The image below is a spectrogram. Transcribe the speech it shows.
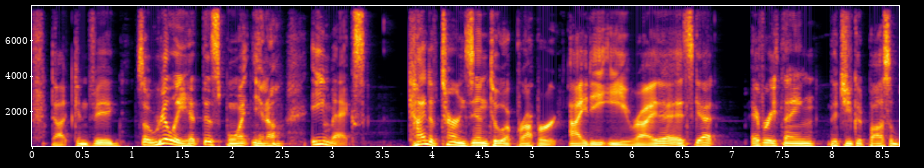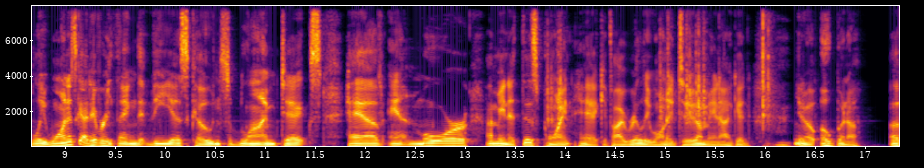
Dot config. So really at this point, you know, Emacs kind of turns into a proper IDE, right? It's got everything that you could possibly want. It's got everything that VS Code and Sublime Text have and more. I mean, at this point, heck, if I really wanted to, I mean, I could, you know, open a a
